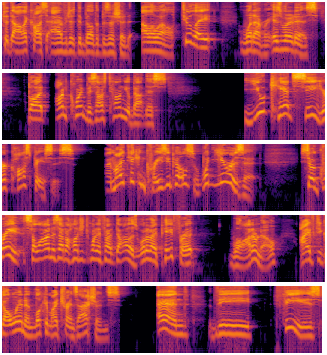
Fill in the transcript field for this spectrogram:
to dollar cost averages to build a position. LOL. Too late. Whatever. Is what it is. But on Coinbase, I was telling you about this. You can't see your cost basis. Am I taking crazy pills? What year is it? So great. Solana is at $125. What did I pay for it? Well, I don't know. I have to go in and look at my transactions. And the fees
